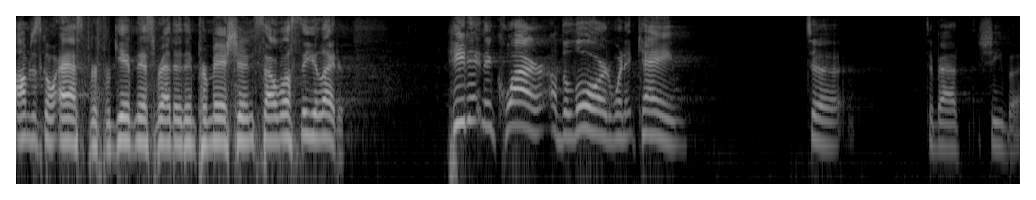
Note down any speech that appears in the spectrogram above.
I'm just going to ask for forgiveness rather than permission, so we'll see you later. He didn't inquire of the Lord when it came to, to Bathsheba.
